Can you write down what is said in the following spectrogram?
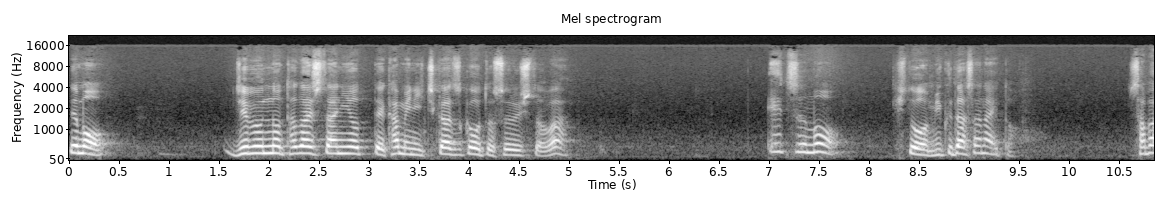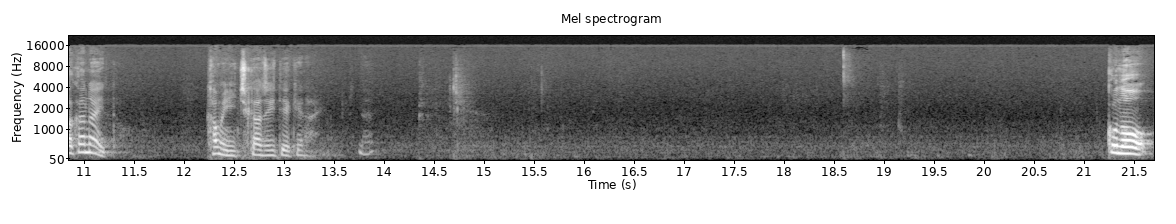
でも自分の正しさによって神に近づこうとする人はいつも人を見下さないと裁かないと神に近づいていけない。この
